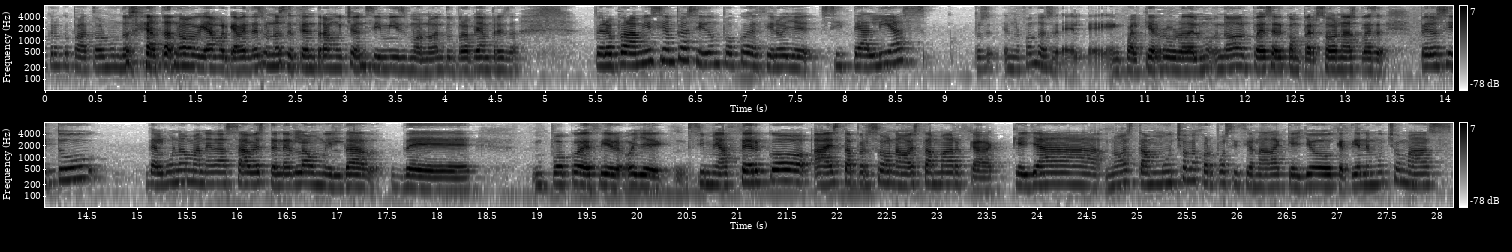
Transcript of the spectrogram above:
creo que para todo el mundo sea tan obvia, porque a veces uno se centra mucho en sí mismo, ¿no? En tu propia empresa. Pero para mí siempre ha sido un poco decir, oye, si te alías, pues en el fondo es en cualquier rubro del mundo, ¿no? Puede ser con personas, puede ser... Pero si tú de alguna manera sabes tener la humildad de un poco decir, oye, si me acerco a esta persona o a esta marca que ya no está mucho mejor posicionada que yo, que tiene mucho más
